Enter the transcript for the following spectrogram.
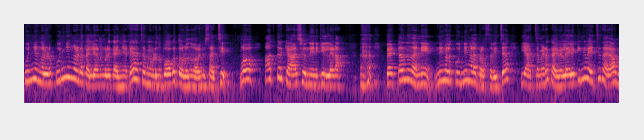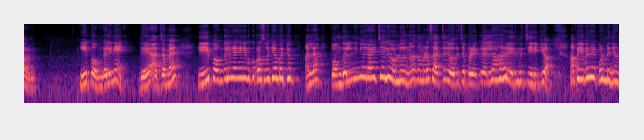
കുഞ്ഞുങ്ങളുടെ കുഞ്ഞുങ്ങളുടെ കല്യാണം കൂടി കഴിഞ്ഞിട്ടേ അച്ഛമ്മ ഇവിടുന്ന് പോകത്തുള്ളൂ എന്ന് പറഞ്ഞു സച്ചി. ഓ അത്ര ക്യാഷൊന്നും എനിക്കില്ലടാ. പെട്ടെന്ന് തന്നെ നിങ്ങൾ കുഞ്ഞുങ്ങളെ പ്രസവിച്ച് ഈ അച്ഛമ്മയുടെ കൈവെള്ളയിലേക്ക് ഇങ്ങ് വെച്ച് തരാൻ പറഞ്ഞു. ഈ പൊങ്കലിനെ ദേ അച്ഛമ്മേ ഈ പൊങ്കലിന് എങ്ങനെ ഇവക്ക് പ്രസവിക്കാൻ പറ്റും? അല്ല പൊങ്കലിന് ഇനി ഒരാഴ്ചയല്ലേ ഉള്ളൂ എന്ന് നമ്മുടെ സച്ച ചോദിച്ചപ്പോഴേക്കും എല്ലാവരും ഇരുന്ന് ചിരിക്കുക. അപ്പം ഇവനെ കൊണ്ട് ഞാൻ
